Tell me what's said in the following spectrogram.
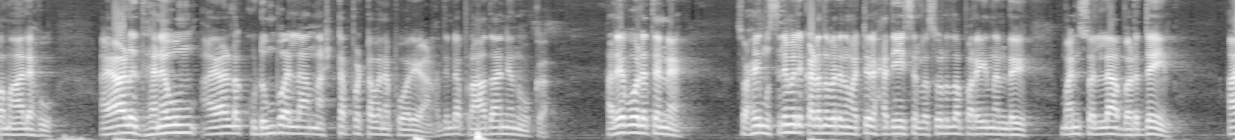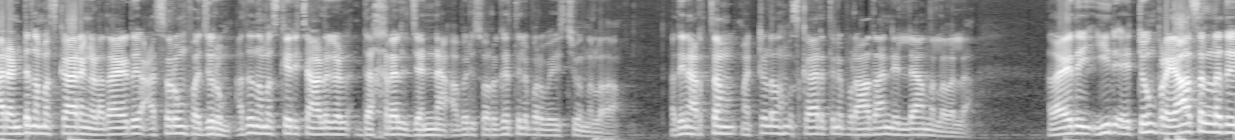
അമാലഹു അയാൾ ധനവും അയാളുടെ കുടുംബവും എല്ലാം നഷ്ടപ്പെട്ടവനെ പോലെയാണ്. അതിന്റെ പ്രാധാന്യം നോക്കുക. അതേപോലെ തന്നെ സ്വഹൈ മുസ്ലിമിൽ കടന്നു വരുന്ന മറ്റൊരു ഹദീസിൽ റസൂലുള്ള പറയുന്നുണ്ട് മൻ സൊല്ല ബർദൈൻ. ആ രണ്ട് നമസ്കാരങ്ങൾ അതായത് അസറും ഫജറും അത് നമസ്കരിച്ച ആളുകൾ ദഹ്റൽ ജന്ന അവർ സ്വർഗത്തിൽ പ്രവേശിച്ചു എന്നുള്ളതാണ് അതിനർത്ഥം മറ്റുള്ള നമസ്കാരത്തിന് പ്രാധാന്യം ഇല്ല എന്നുള്ളതല്ല. അതായത് ഈ ഏറ്റവും പ്രയാസമുള്ളത്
